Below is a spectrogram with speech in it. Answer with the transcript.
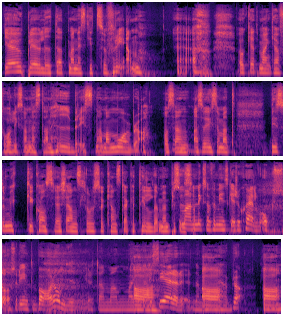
Jag upplever lite att man är schizofren. Eh, och att man kan få liksom nästan hybris när man mår bra. Och sen, mm. alltså liksom att det är så mycket konstiga känslor som kan stöka till det. Men precis man liksom förminskar sig själv också. Så det är inte bara omgivningen utan man marginaliserar ja. det när man ja. är bra. Ja,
